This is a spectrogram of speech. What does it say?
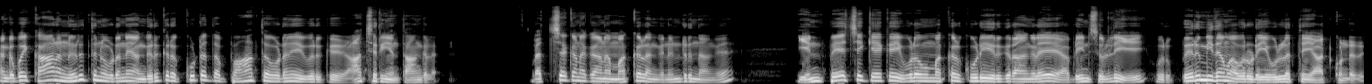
அங்கே போய் காரை நிறுத்தின உடனே அங்கே இருக்கிற கூட்டத்தை பார்த்த உடனே இவருக்கு ஆச்சரியம் தாங்கலை. லட்சக்கணக்கான மக்கள் அங்கே நின்றுருந்தாங்க. என் பேச்சை கேட்க இவ்வளவு மக்கள் கூடி இருக்கிறாங்களே அப்படின்னு சொல்லி ஒரு பெருமிதம் அவருடைய உள்ளத்தை ஆட்கொண்டது.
